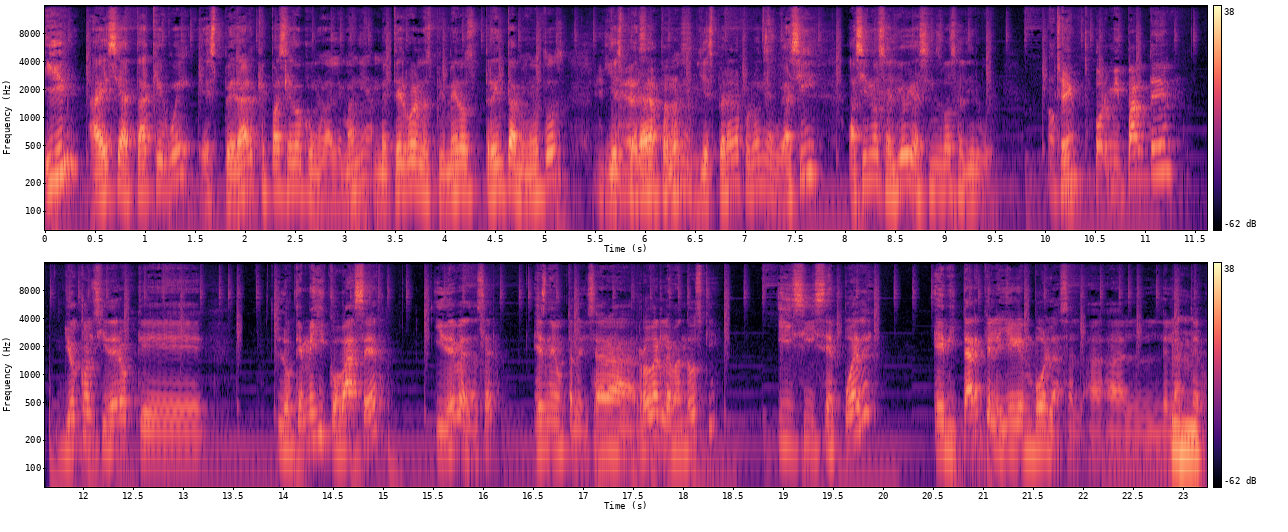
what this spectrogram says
ir a ese ataque, güey, esperar que pase algo como en Alemania, meter gol en los primeros 30 minutos Y esperar a. Polonia, y esperar a Polonia, güey. Así, así nos salió y así nos va a salir, güey. Sí. Por mi parte, yo considero que lo que México va a hacer y debe de hacer es neutralizar a Robert Lewandowski y si se puede evitar que le lleguen bolas al, a- al delantero.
